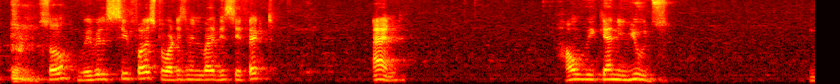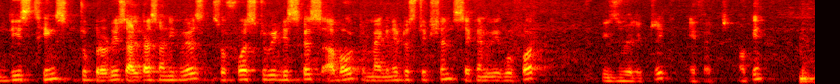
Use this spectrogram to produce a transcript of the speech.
so we will see first what is meant by this effect and how we can use these things to produce ultrasonic waves. So first we discuss about magnetostriction, second we go for piezoelectric effect. Okay. Hmm.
